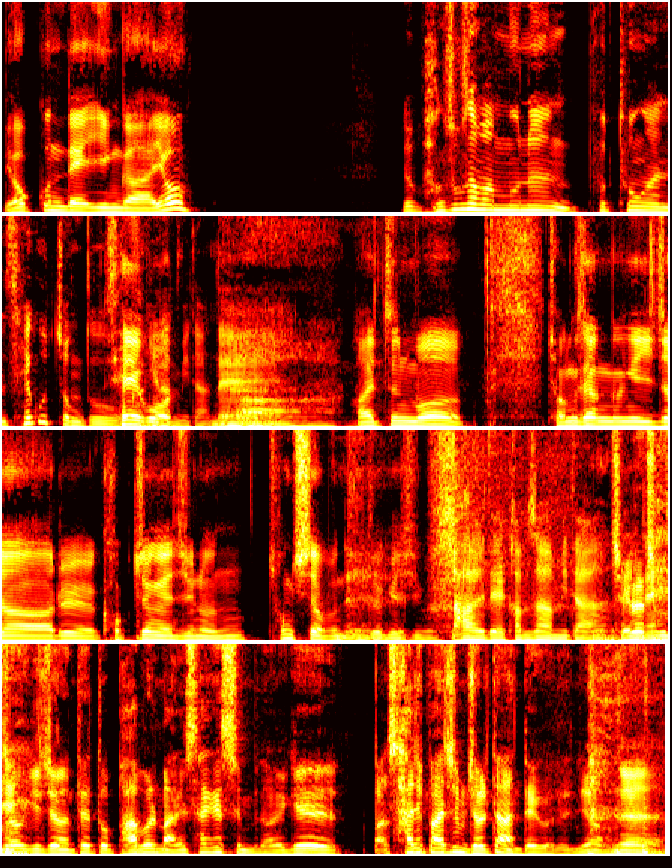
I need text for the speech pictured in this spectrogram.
몇 군데인가요? 방송사 만무는 보통 한 세 곳 정도 세 곳. 합니다. 네. 아, 하여튼 뭐 정상근 기자를 걱정해주는 청취자분들도 네. 계시고. 아, 네, 감사합니다. 제가 네. 정상 기자한테 또 밥을 많이 사겠습니다. 이게 빠- 살이 빠지면 절대 안 되거든요. 네,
